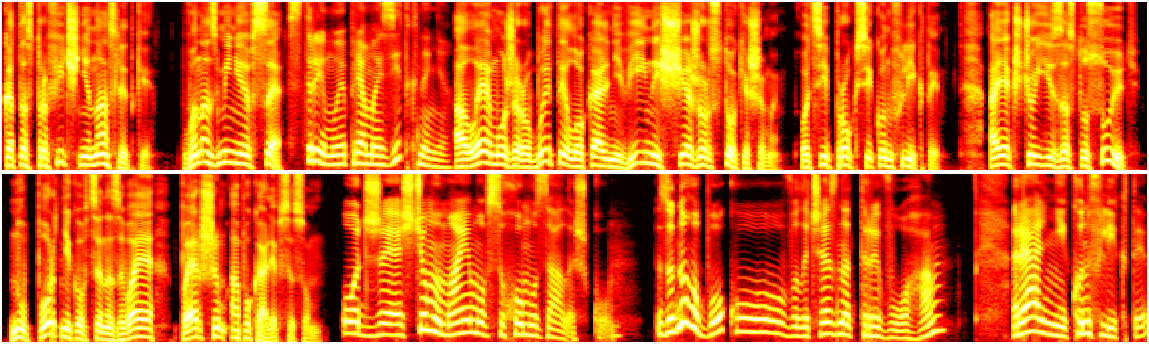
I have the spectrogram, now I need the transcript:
катастрофічні наслідки. Вона змінює все, Стримує пряме зіткнення. але може робити локальні війни ще жорстокішими. Оці проксі-конфлікти. А якщо її застосують, ну, Портніков це називає першим апокаліпсисом. Отже, що ми маємо в сухому залишку? З одного боку, величезна тривога, реальні конфлікти,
